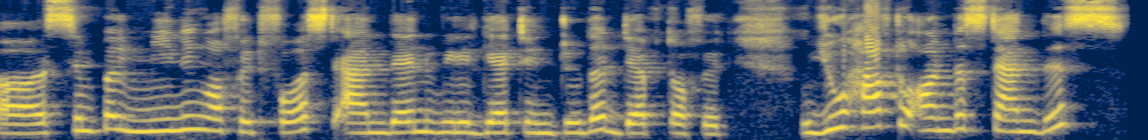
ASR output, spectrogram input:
uh, simple meaning of it first and then we'll get into the depth of it. You have to understand this.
